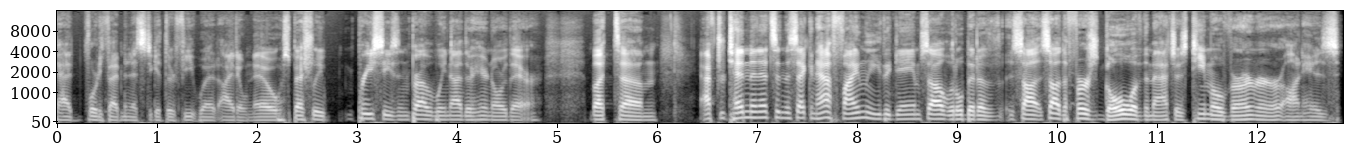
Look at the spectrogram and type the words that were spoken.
had 45 minutes to get their feet wet i don't know especially preseason probably neither here nor there but um, after 10 minutes in the second half, finally the game saw a little bit of saw saw the first goal of the match as Timo Werner on his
